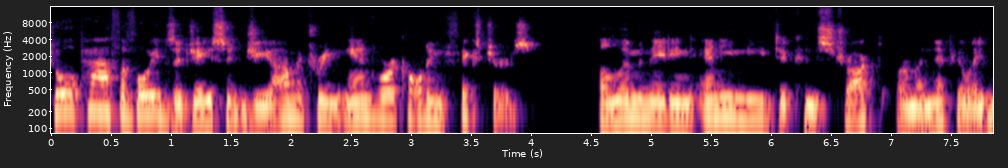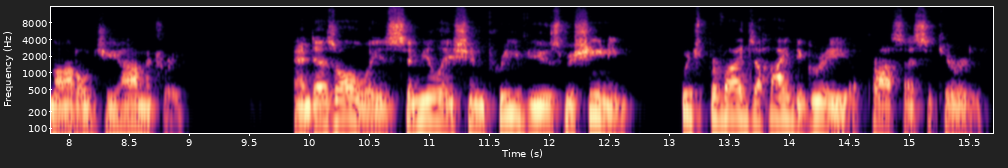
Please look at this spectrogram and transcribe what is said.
toolpath avoids adjacent geometry and work holding fixtures, eliminating any need to construct or manipulate model geometry and as always, simulation previews machining, which provides a high degree of process security.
